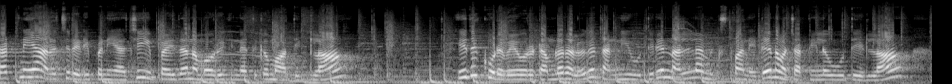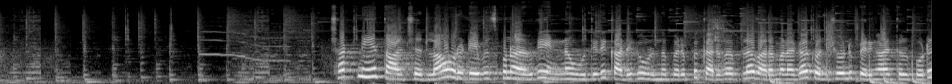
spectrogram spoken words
சட்னியை அரைச்சி ரெடி பண்ணியாச்சு. இப்போ இதை நம்ம ஒரு கிண்ணத்துக்கு மாற்றிக்கலாம் இது கூடவே ஒரு டம்ளர் அளவுக்கு தண்ணி ஊற்றிட்டு நல்லா மிக்ஸ் பண்ணிவிட்டு நம்ம சட்னியில் ஊற்றிடலாம் சட்னியை தாளிச்சிடலாம். ஒரு டேபிள் ஸ்பூன் அளவுக்கு எண்ணெய் ஊற்றிட்டு கடுகு உளுந்த பருப்பு கருவேப்பிலை வரமிளகாய் கொஞ்சோண்டு பெருங்காயத்தூள் போட்டு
